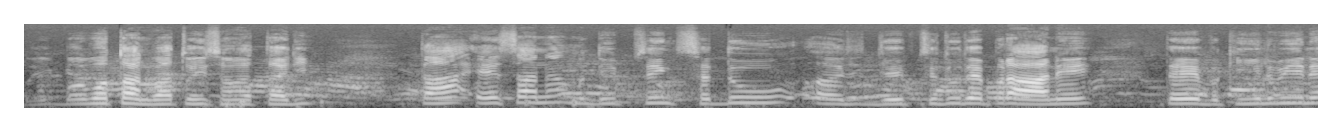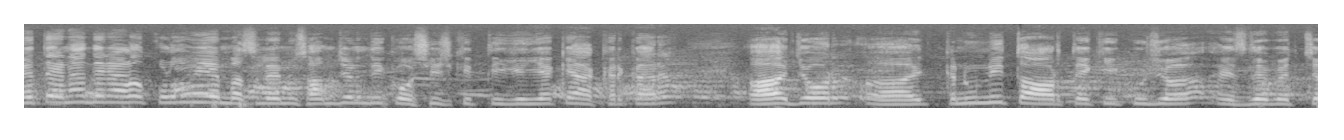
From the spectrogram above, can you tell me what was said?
ਬਾਈ ਬਹੁਤ ਬਹੁਤ ਧੰਨਵਾਦ ਤੁਸੀਂ ਸਮਾਂ ਜੀ। ਤਾਂ ਇਹ ਸਨ ਮਨਦੀਪ ਸਿੰਘ ਸਿੱਧੂ ਅ, ਦੀਪ ਸਿੱਧੂ ਦੇ ਭਰਾ ਨੇ ਤੇ ਵਕੀਲ ਵੀ ਨੇ ਤੇ ਇਹਨਾਂ ਦੇ ਨਾਲ ਕੋਲੋਂ ਵੀ ਇਹ ਮਸਲੇ ਨੂੰ ਸਮਝਣ ਦੀ ਕੋਸ਼ਿਸ਼ ਕੀਤੀ ਗਈ ਹੈ ਕਿ ਆਖਰਕਾਰ ਜੋ ਕਾਨੂੰਨੀ ਤੌਰ ਤੇ ਕੀ ਕੁਝ ਇਸ ਦੇ ਵਿੱਚ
